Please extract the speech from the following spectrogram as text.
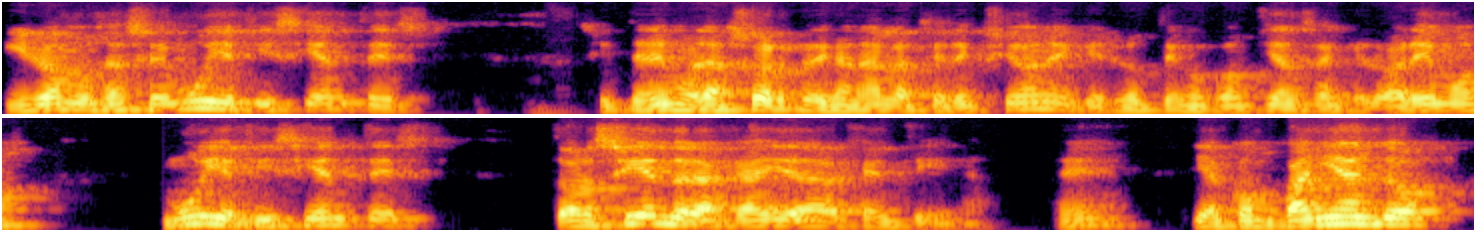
y lo vamos a hacer muy eficientes si tenemos la suerte de ganar las elecciones, que yo tengo confianza en que lo haremos, muy eficientes, torciendo la caída de Argentina ¿eh? y acompañando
